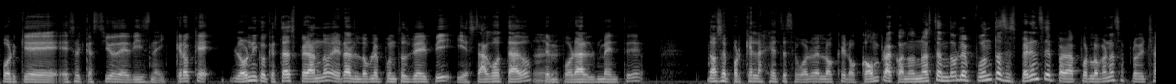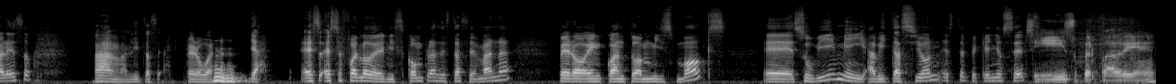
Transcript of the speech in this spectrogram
porque es el castillo de Disney. Creo que lo único que estaba esperando era el doble puntos VIP y está agotado mm. temporalmente. No sé por qué la gente se vuelve loca y lo compra cuando no está en doble puntos. Espérense para por lo menos aprovechar eso. Ah, maldita sea. Pero bueno, ya. eso, eso fue lo de mis compras de esta semana. Pero en cuanto a mis mocks, eh, subí mi habitación, este pequeño set. Sí, súper padre, ¿eh?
